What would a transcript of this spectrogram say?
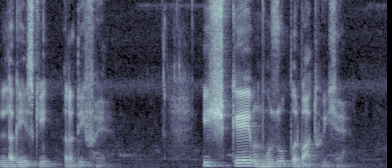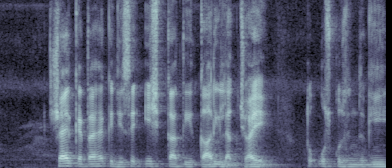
लगे इसकी रदीफ़ है। इश्क के मौजू पर बात हुई है। शायर कहता है कि जिसे इश्क का तीर कारी लग जाए तो उसको ज़िंदगी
